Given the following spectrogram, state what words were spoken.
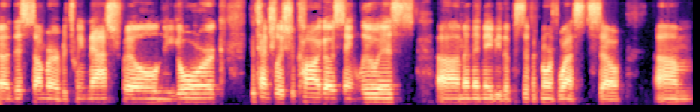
uh, this summer between Nashville, New York, potentially Chicago, St. Louis, um, and then maybe the Pacific Northwest. So, um,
